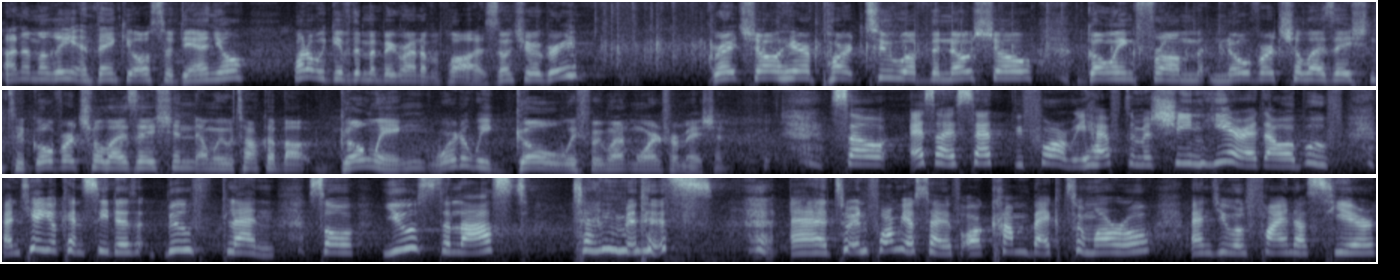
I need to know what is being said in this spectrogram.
Anna Marie, and thank you also, Daniel. Why don't we give them a big round of applause? Don't you agree? Great show here, part two of the No Show, going from no virtualization to go virtualization, and we will talk about going. Where do we go if we want more information? So, as I said before, we have the machine here at our booth, and here you can see the booth plan. So, use the last 10 minutes uh, to inform yourself or come back tomorrow, and you will find us here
